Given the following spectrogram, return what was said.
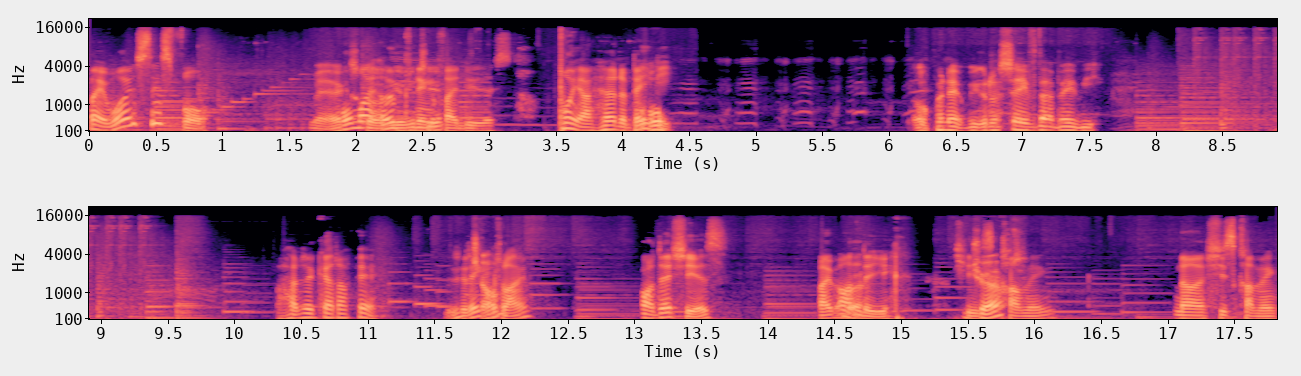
Wait, what is this for? Wait, What am I X got to give it opening if I do this? Boy, I heard a baby. you. Open it, we gotta save that baby. How did it get up here? Did it climb? Oh, there she is. Right Where? under you. She's trapped? coming. No, she's coming.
